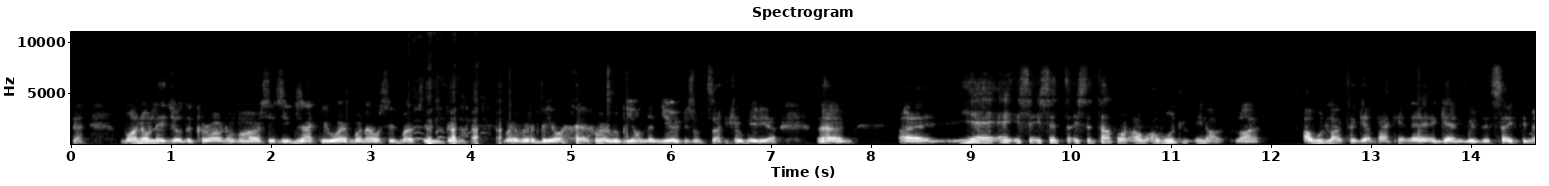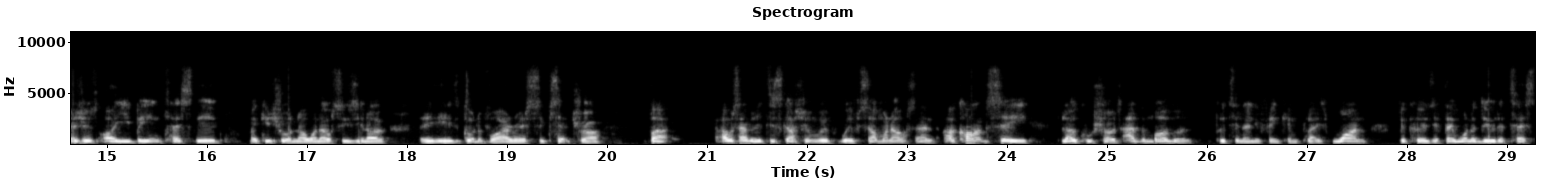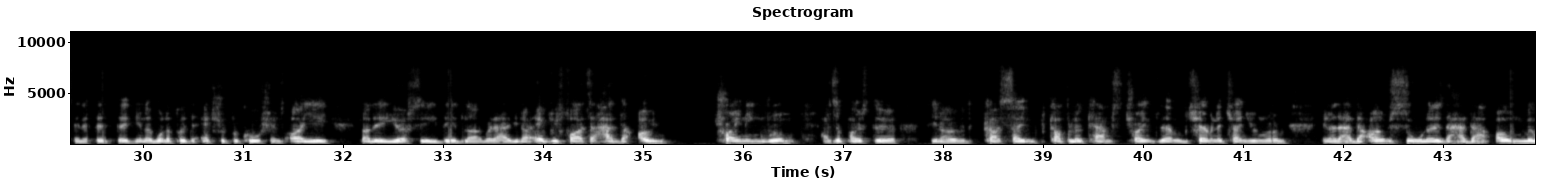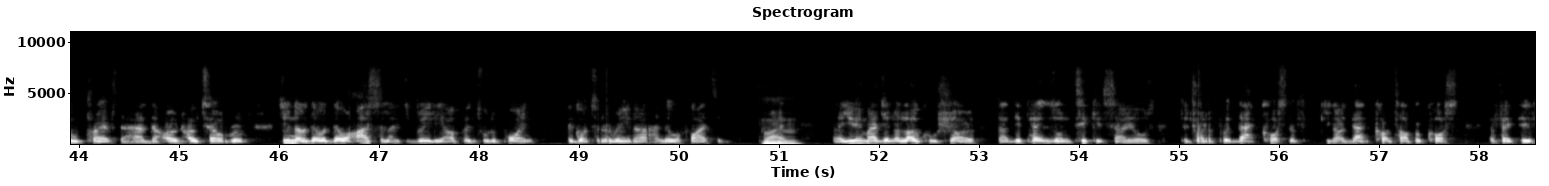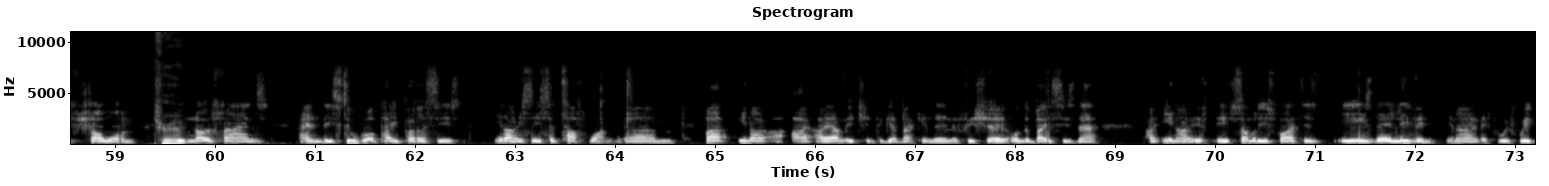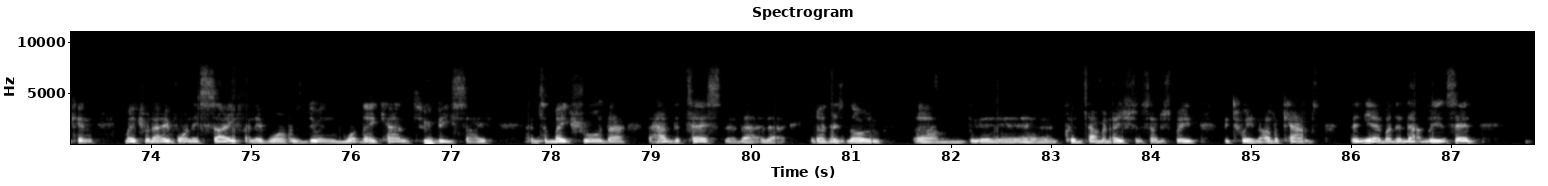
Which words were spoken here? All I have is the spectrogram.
My knowledge of the coronavirus is exactly what everyone else has mostly been, whether it be on whether it be on the news or social media. Um, uh, yeah, it's it's a it's a tough one. I, I would you know like I would like to get back in there again with the safety measures, i.e., being tested, making sure no one else is you know is got the virus, etc. But I was having a discussion with with someone else, and I can't see local shows at the moment putting anything in place. One, because if they want to do the testing, if they, they you know want to put the extra precautions, i.e., like the UFC did, like where they had, you know every fighter had their own training room as opposed to you know same couple of camps train them sharing a changing room. You know they had their own saunas, they had their own meal preps, they had their own hotel rooms. So, you know they were they were isolated really up until the point they got to the arena and they were fighting. Right. Mm. Now you imagine a local show that depends on ticket sales to try to put that cost of you know that type of cost effective show on True. with no fans and they still got to pay purses. You know, it's, it's a tough one. Um, but you know, I, I am itching to get back in there and officiate on the basis that. I- You know, if, if some of these fighters is their living, you know, and if if we can make sure that everyone is safe and everyone's doing what they can to be safe, and to make sure that they have the test that that, you know there's no um, uh, contamination, so to speak, between other camps. Then yeah, but then that being said,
